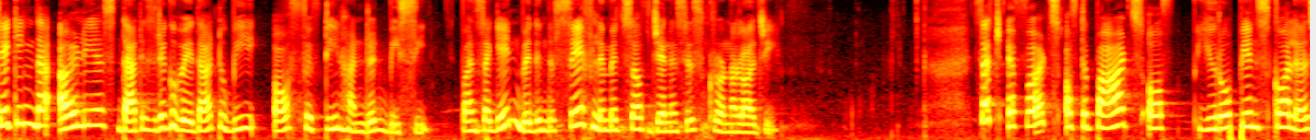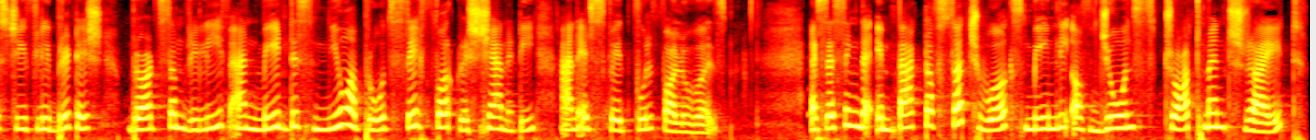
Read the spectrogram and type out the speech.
taking the earliest, that is Rigveda, to be of 1500 BC once again within the safe limits of Genesis chronology. Such efforts of the parts of European scholars, chiefly British, brought some relief and made this new approach safe for Christianity and its faithful followers. Assessing the impact of such works, mainly of Jones' Trautmann Wright,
